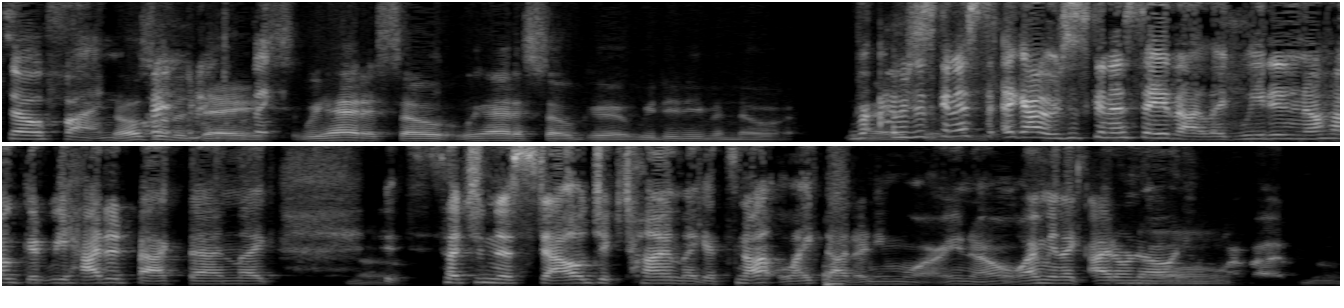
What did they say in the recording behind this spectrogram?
so fun. Those were the but days. like, we had it so we had it so good. We didn't even know it. We Right, had I was just gonna say, like, I was just gonna say that like we didn't know how good we had it back then. Like No. it's such a nostalgic time. Like it's not like that anymore. You know? I mean, like I don't know No, anymore, no.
